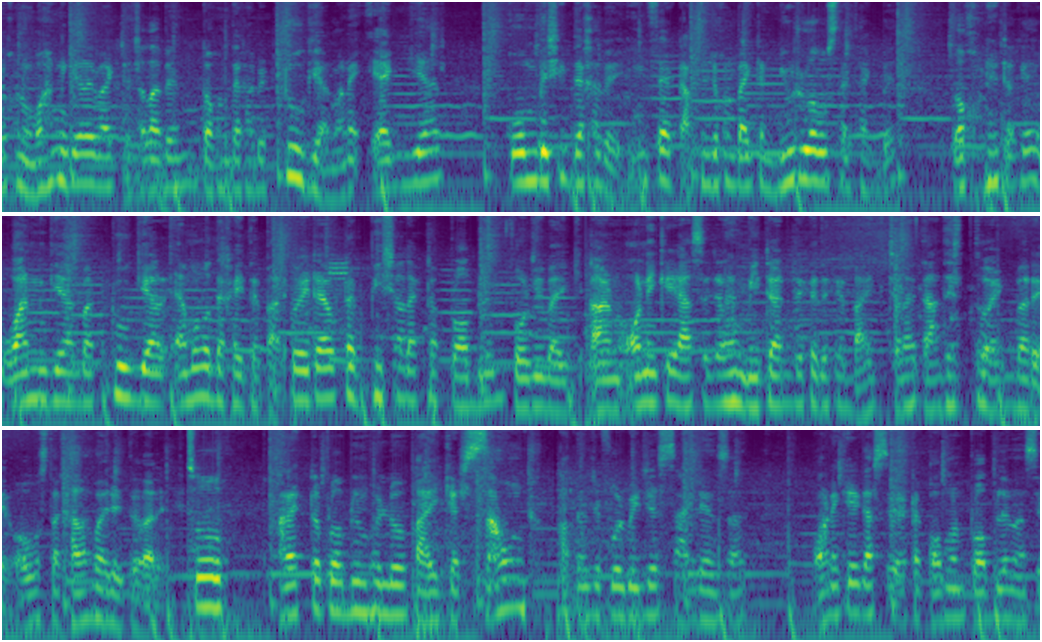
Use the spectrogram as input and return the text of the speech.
যখন ওয়ান গিয়ারের বাইকটা চালাবেন, তখন দেখাবে টু গিয়ার মানে এক গিয়ার কম বেশি দেখাবে। ইনফ্যাক্ট আপনি যখন বাইকটা নিউট্রাল অবস্থায় থাকবে, তখন এটাকে ওয়ান গিয়ার বা টু গিয়ার এমনও দেখাইতে পারে। তো এটা একটা বিশাল একটা প্রবলেম ফোর বি বাইক কারণ অনেকেই আছে যারা মিটার দেখে দেখে বাইক চালায়, তাদের তো একবারে অবস্থা খারাপ হয়ে যেতে পারে। তো আরেকটা প্রবলেম হলো বাইকের সাউন্ড আপনার যে ফোর বি যে সাইলেন্সার অনেকের কাছে একটা কমন প্রবলেম আছে,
